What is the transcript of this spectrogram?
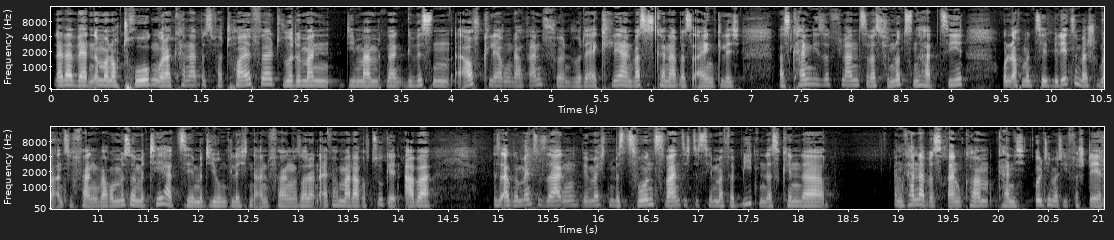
Leider werden immer noch Drogen oder Cannabis verteufelt. Würde man die mal mit einer gewissen Aufklärung da ranführen, würde erklären, was ist Cannabis eigentlich, was kann diese Pflanze, was für Nutzen hat sie und auch mit CBD zum Beispiel mal anzufangen. Warum müssen wir mit THC mit Jugendlichen anfangen, sondern einfach mal darauf zugehen. Aber das Argument zu sagen, wir möchten bis 22 das Thema verbieten, dass Kinder an Cannabis rankommen, kann ich ultimativ verstehen.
